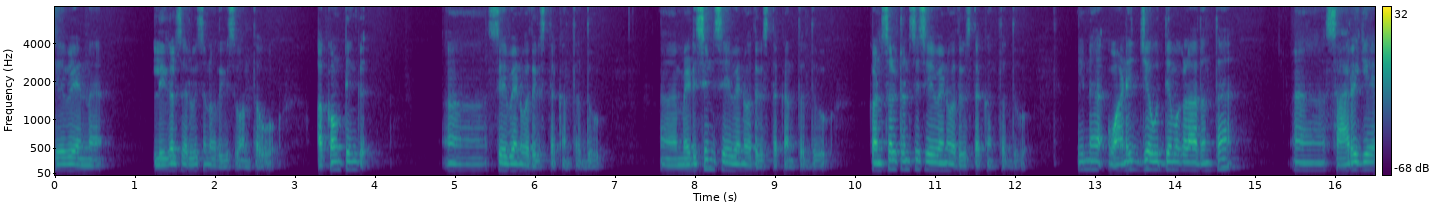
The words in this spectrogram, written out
ಸೇವೆಯನ್ನು ಲೀಗಲ್ ಸರ್ವಿಸನ್ನು ಒದಗಿಸುವಂಥವು ಅಕೌಂಟಿಂಗ್ ಸೇವೆಯನ್ನು ಒದಗಿಸ್ತಕ್ಕಂಥದ್ದು ಮೆಡಿಸಿನ್ ಸೇವೆಯನ್ನು ಒದಗಿಸ್ತಕ್ಕಂಥದ್ದು ಕನ್ಸಲ್ಟೆನ್ಸಿ ಸೇವೆಯನ್ನು ಒದಗಿಸ್ತಕ್ಕಂಥದ್ದು. ಇನ್ನು ವಾಣಿಜ್ಯ ಉದ್ಯಮಗಳಾದಂಥ ಸಾರಿಗೆ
